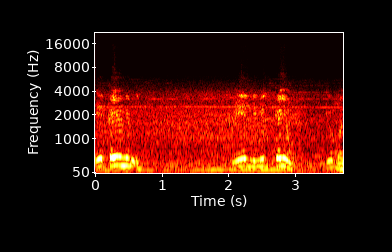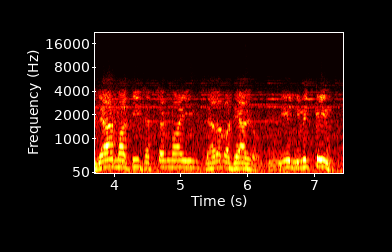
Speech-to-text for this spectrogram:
એ કયું નિમિત્ત? એ નિમિત્ત કયું? કે બજારમાંથી સત્સંગમાં દાદા પાસે આવ્યો. એ નિમિત્ત કયું?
